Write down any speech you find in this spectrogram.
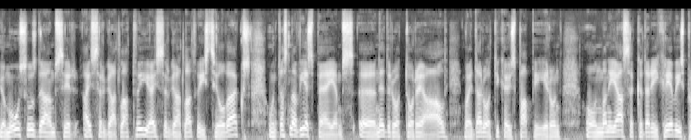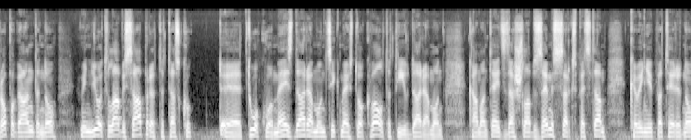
jo mūsu uzdevums ir aizsargāt Latviju, aizsargāt Latvijas cilvēkus, un tas nav iespējams eh, nedarot to reāli vai darot tikai uz papīra. Un, un man jāsaka, ka arī Krievijas propaganda, nu, viņi ļoti labi saprata tas, ko, E, to, ko mēs darām un cik mēs to kvalitatīvi darām. Un, kā man teica dažs labs zemesargs pēc tam, ka viņi pat ir nu,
